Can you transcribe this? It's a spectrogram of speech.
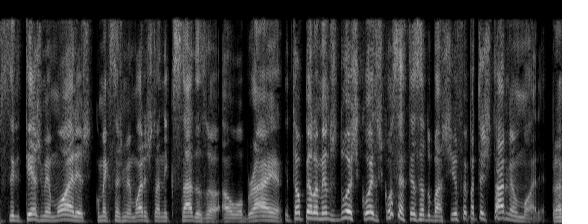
se ele tem as memórias, como é que essas memórias estão anexadas ao, O'Brien. Então, pelo menos duas coisas, com certeza do Bashir foi para testar a memória. Para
